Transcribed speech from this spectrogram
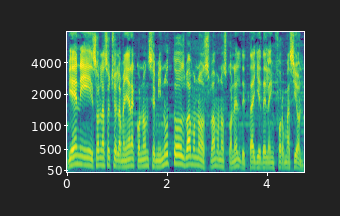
Bien, y son las 8 de la mañana con 11 minutos. Vámonos, vámonos con el detalle de la información.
